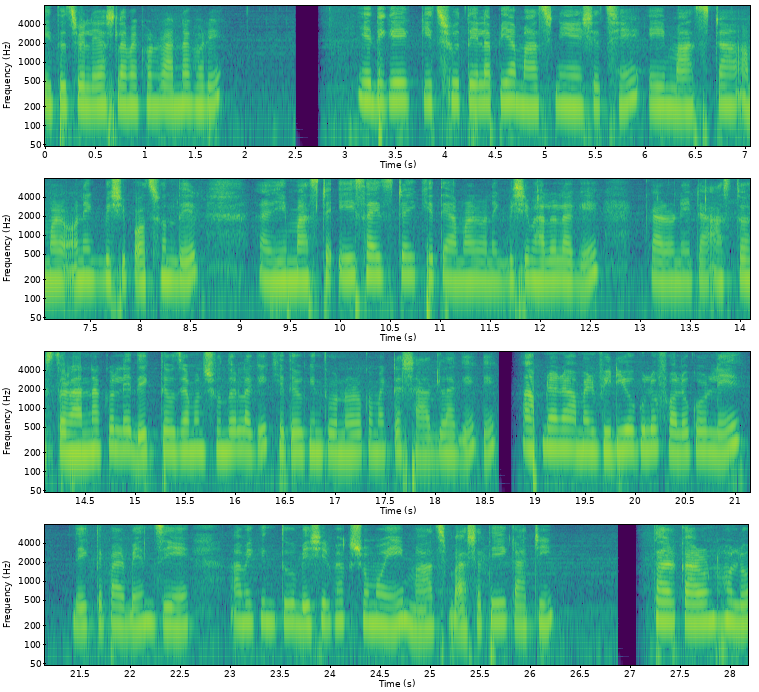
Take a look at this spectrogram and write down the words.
এই তো চলে আসলাম এখন রান্নাঘরে। এদিকে কিছু তেলাপিয়া মাছ নিয়ে এসেছে। এই মাছটা আমার অনেক বেশি পছন্দের। আর এই মাছটা এই সাইজটাই খেতে আমার অনেক বেশি ভালো লাগে। কারণ এটা আস্তে আস্তে রান্না করলে দেখতেও যেমন সুন্দর লাগে, খেতেও কিন্তু অন্যরকম একটা স্বাদ লাগে। আপনারা আমার ভিডিওগুলো ফলো করলে দেখতে পারবেন যে আমি কিন্তু বেশিরভাগ সময়ই মাছ বাসাতেই কাটি। তার কারণ হলো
